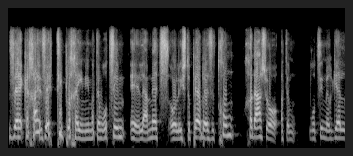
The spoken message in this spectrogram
זה ככה איזה טיפ לחיים, אם אתם רוצים אה, לאמץ או להשתפר באיזה תחום חדש, או אתם רוצים הרגל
